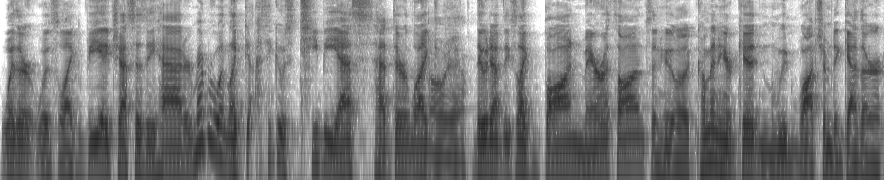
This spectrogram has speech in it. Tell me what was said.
whether it was like VHSs he had, or remember when, like, I think it was TBS had their, like, Oh, yeah. they would have these like Bond marathons, and he would like, come in here, kid, and we'd watch them together.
